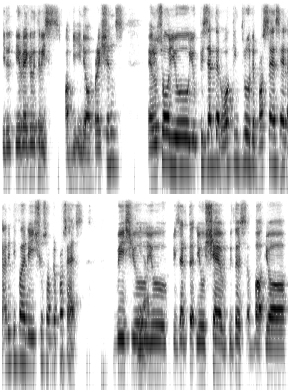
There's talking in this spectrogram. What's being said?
irregularities of the in the operations. And also you you presented walking through the process and identify the issues of the process which you yeah. you presented you share with us about your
